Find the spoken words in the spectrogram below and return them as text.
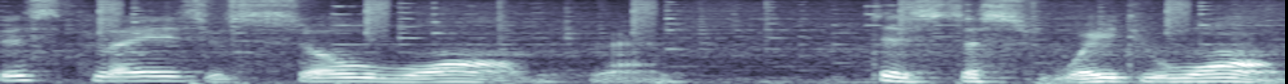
This place is so warm, man. This is just way too warm.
